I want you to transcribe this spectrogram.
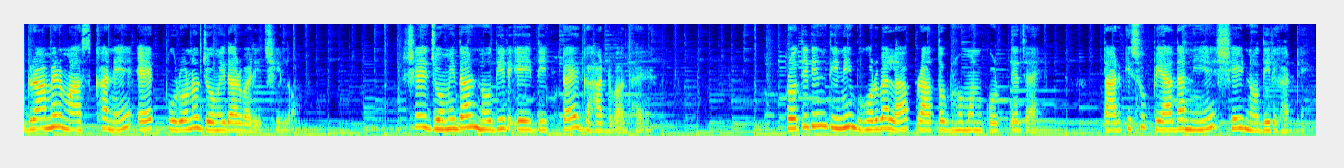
গ্রামের মাঝখানে এক পুরনো জমিদার বাড়ি ছিল। সেই জমিদার নদীর এই দিকটায় ঘাট বাঁধায়। প্রতিদিন তিনি ভোরবেলা প্রাতভ্রমণ করতে যায়। তার কিছু পেয়াদা নিয়ে সেই নদীর ঘাটে।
